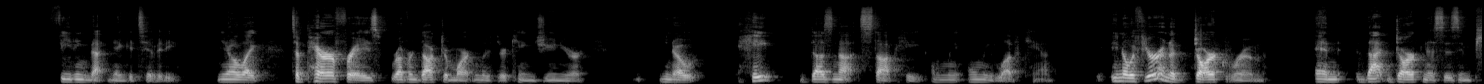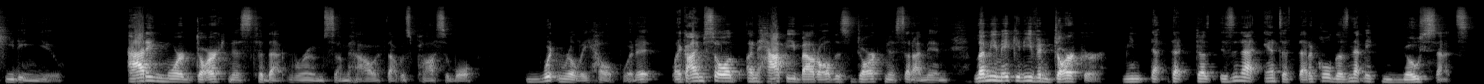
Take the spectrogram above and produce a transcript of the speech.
feeding that negativity? You know, like to paraphrase Reverend Dr. Martin Luther King Jr., you know, hate does not stop hate. Only only love can. You know, if you're in a dark room and that darkness is impeding you, adding more darkness to that room somehow, if that was possible, wouldn't really help, would it? Like I'm so unhappy about all this darkness that I'm in. Let me make it even darker. I mean, that that does isn't that antithetical? Doesn't that make no sense?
